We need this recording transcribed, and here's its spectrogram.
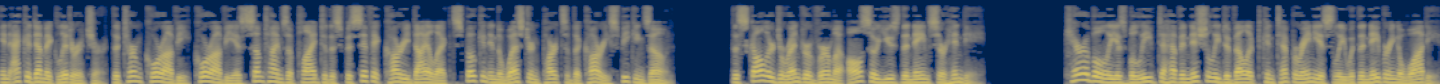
In academic literature, the term Kauravi, Kauravi is sometimes applied to the specific Khari dialect spoken in the western parts of the Khari speaking zone. The scholar Dhirendra Verma also used the name Sirhindi. Khariboli is believed to have initially developed contemporaneously with the neighbouring Awadhi,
